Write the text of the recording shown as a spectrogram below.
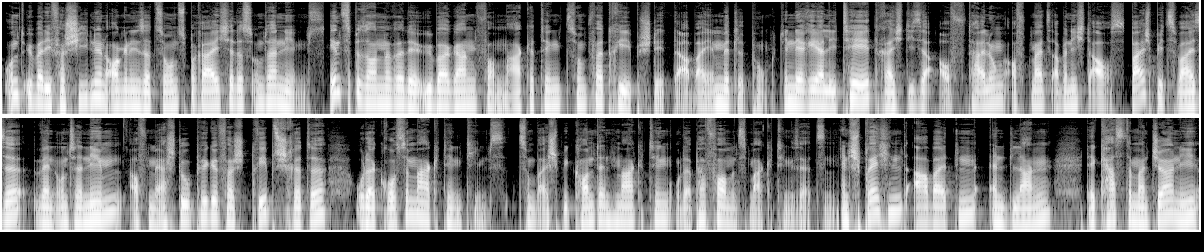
und über die verschiedenen Organisationsbereiche des Unternehmens. Insbesondere der Übergang vom Marketing zum Vertrieb steht dabei im Mittelpunkt. In der Realität reicht diese Aufteilung oftmals aber nicht aus. Beispielsweise, wenn Unternehmen auf mehrstufige Vertriebsschritte oder große Marketingteams, zum Beispiel Content Marketing oder Performance Marketing setzen. Entsprechend arbeiten entlang der Customer Journey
